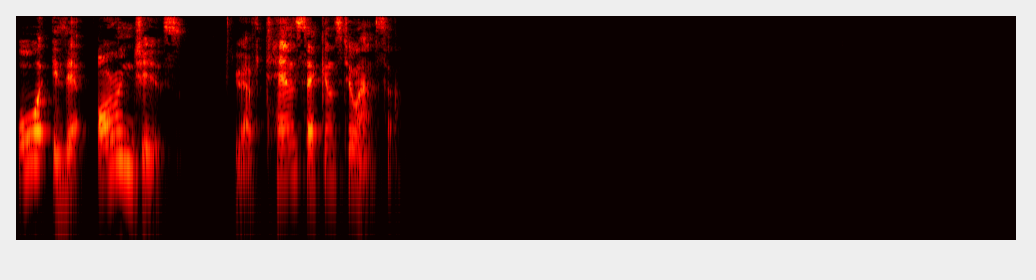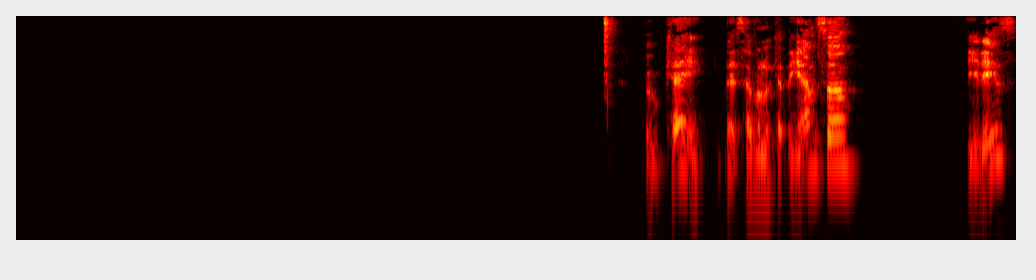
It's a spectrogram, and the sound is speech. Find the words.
Or is it oranges? You have 10 seconds to answer. Okay, let's have a look at the answer. It is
